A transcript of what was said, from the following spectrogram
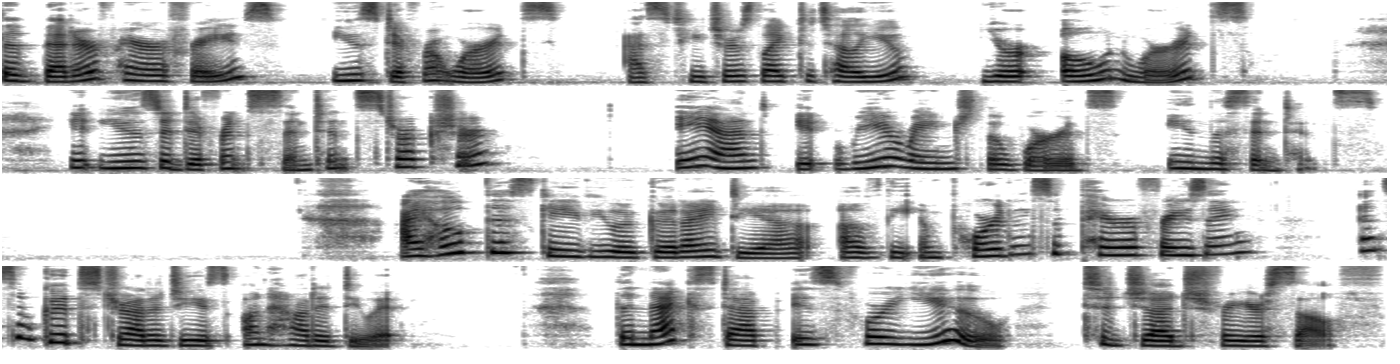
The better paraphrase used different words, as teachers like to tell you, your own words. It used a different sentence structure, and it rearranged the words in the sentence. I hope this gave you a good idea of the importance of paraphrasing and some good strategies on how to do it. The next step is for you to judge for yourself.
